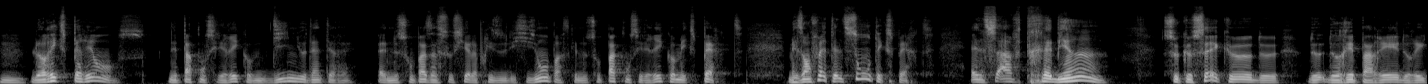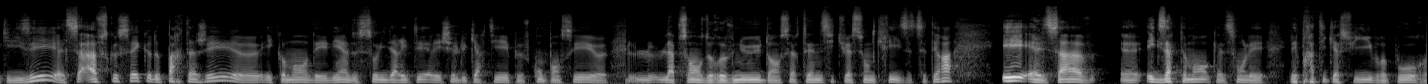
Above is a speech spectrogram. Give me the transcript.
Hmm. Leur expérience n'est pas considérée comme digne d'intérêt. Elles ne sont pas associées à la prise de décision parce qu'elles ne sont pas considérées comme expertes. Mais en fait, elles sont expertes. Elles savent très bien ce que c'est que de, de, de, réparer, de réutiliser. Elles savent ce que c'est que de partager euh, et comment des liens de solidarité à l'échelle du quartier peuvent compenser euh, l'absence de revenus dans certaines situations de crise, etc. Et elles savent euh, exactement quelles sont les, les, pratiques à suivre pour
